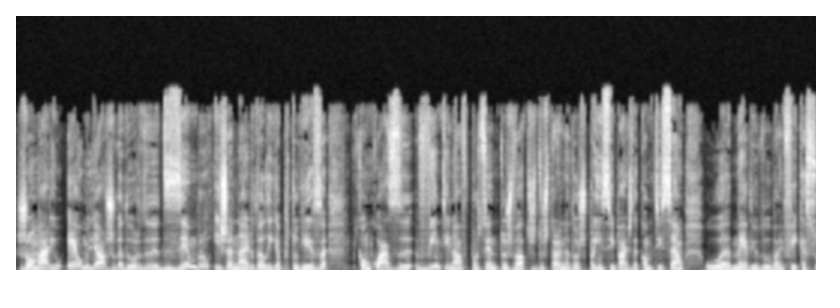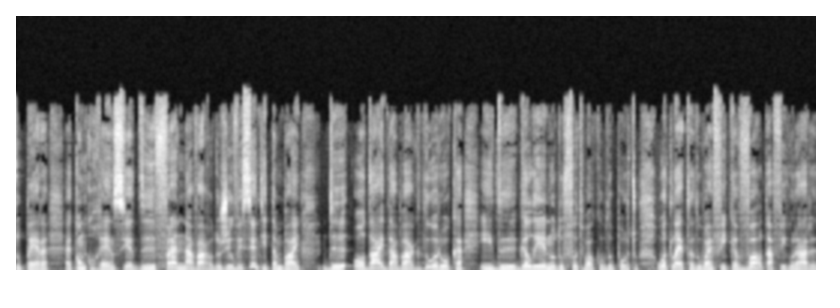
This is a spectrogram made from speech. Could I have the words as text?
João Mário é o melhor jogador de dezembro e janeiro da Liga Portuguesa, com quase 29% dos votos dos treinadores principais da competição. O eh, médio do Benfica supera a concorrência de Fran Navarro do Gil Vicente e também de Odai Dabag do Aroca e de Galeno do Futebol Clube do Porto. O atleta do Benfica volta a figurar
